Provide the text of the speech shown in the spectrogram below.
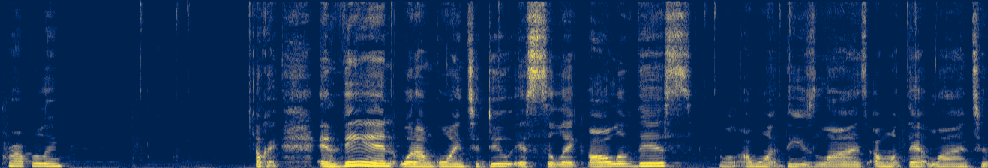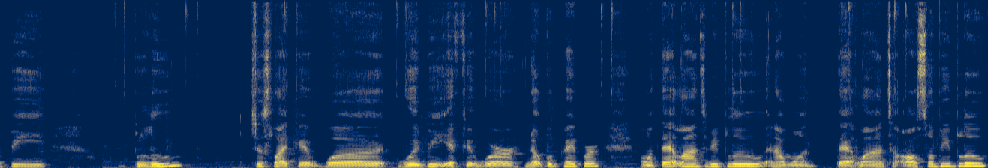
properly. Okay. And then what I'm going to do is select all of this. Well, I want these lines. I want that line to be blue, just like it would, would be if it were notebook paper. I want that line to be blue and I want that line to also be blue.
